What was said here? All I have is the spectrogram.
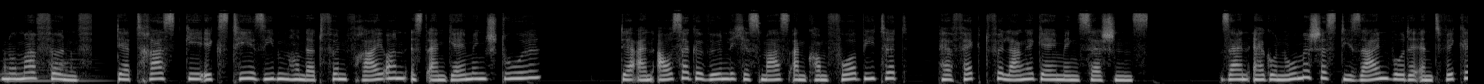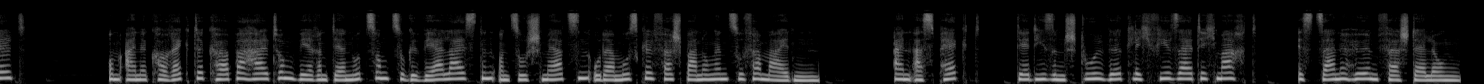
Nummer 5. Der Trust GXT 705 Rayon ist ein Gaming-Stuhl, der ein außergewöhnliches Maß an Komfort bietet, perfekt für lange Gaming-Sessions. Sein ergonomisches Design wurde entwickelt, um eine korrekte Körperhaltung während der Nutzung zu gewährleisten und so Schmerzen oder Muskelverspannungen zu vermeiden. Ein Aspekt, der diesen Stuhl wirklich vielseitig macht, ist seine Höhenverstellung.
